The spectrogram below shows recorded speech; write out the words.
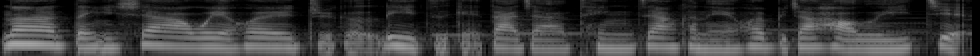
那等一下我也会举个例子给大家听，这样可能也会比较好理解。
